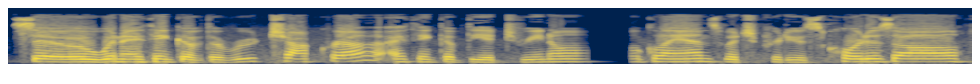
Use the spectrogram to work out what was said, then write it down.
So when I think of the root chakra, I think of the adrenal glands, which produce cortisol.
